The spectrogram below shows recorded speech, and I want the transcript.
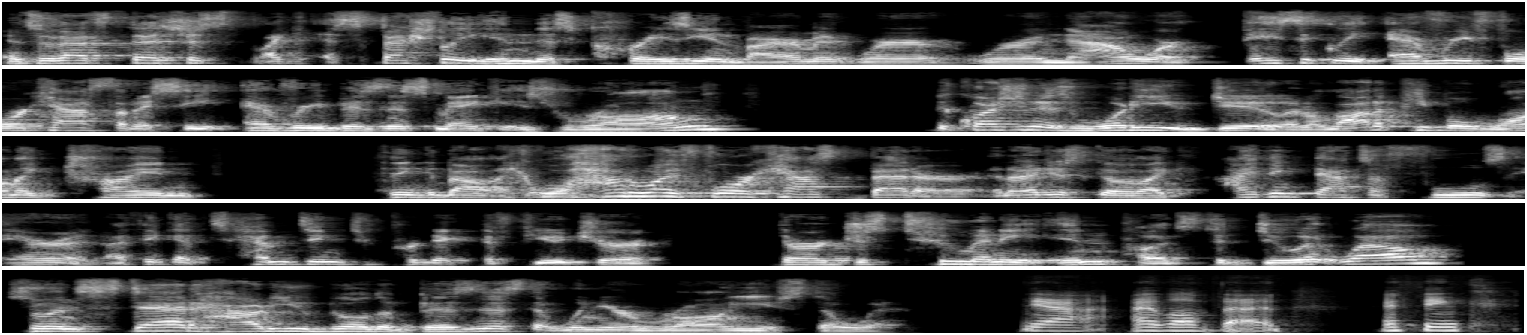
And so that's that's just like especially in this crazy environment where we're in now where basically every forecast that I see every business make is wrong. The question is what do you do? And a lot of people want to try and think about like, well, how do I forecast better? And I just go like, I think that's a fool's errand. I think attempting to predict the future there are just too many inputs to do it well. So instead, how do you build a business that when you're wrong, you still win? Yeah, I love that. I think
